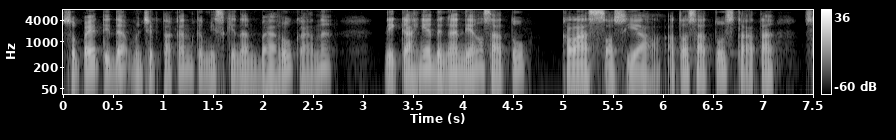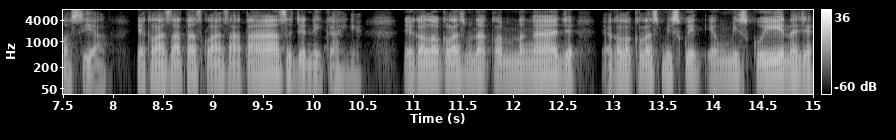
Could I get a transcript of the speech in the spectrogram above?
supaya tidak menciptakan kemiskinan baru karena nikahnya dengan yang satu kelas sosial atau satu strata sosial. Ya kelas atas, kelas atas saja nikahnya. Ya kalau kelas menengah, kelas menengah aja. Ya kalau kelas miskin, yang miskin aja.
